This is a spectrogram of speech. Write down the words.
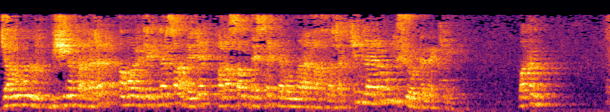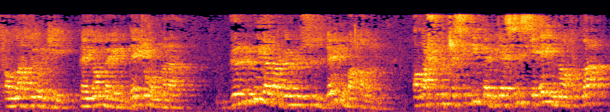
canını dişine takacak ama ötekiler sadece parasal destekle onlara katılacak. Kimilerine bu düşüyor demek ki. Bakın Allah diyor ki peygamberin de ki onlara gönüllü ya da gönülsüz verin bakalım. Ama şunu kesinlikle bilesiniz ki ey münafıklar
